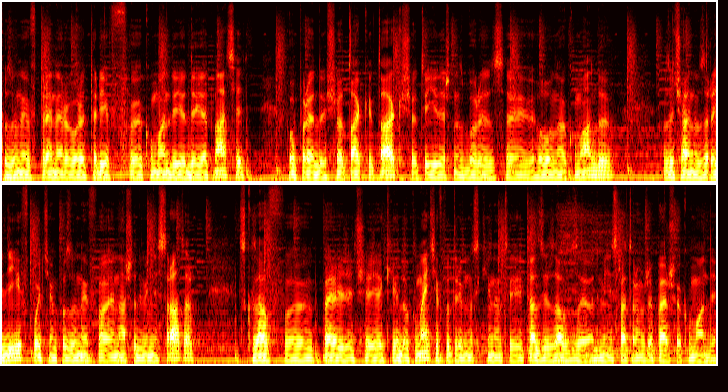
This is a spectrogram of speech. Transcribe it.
позвонив тренер воротарів команди Ю-19. Попередив, що так і так, що ти їдеш на збори з головною командою. Звичайно, зрадів. Потім позвонив наш адміністратор, сказав е, переліч, яких документів потрібно скинути, і та зв'язав з адміністратором вже першої команди.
